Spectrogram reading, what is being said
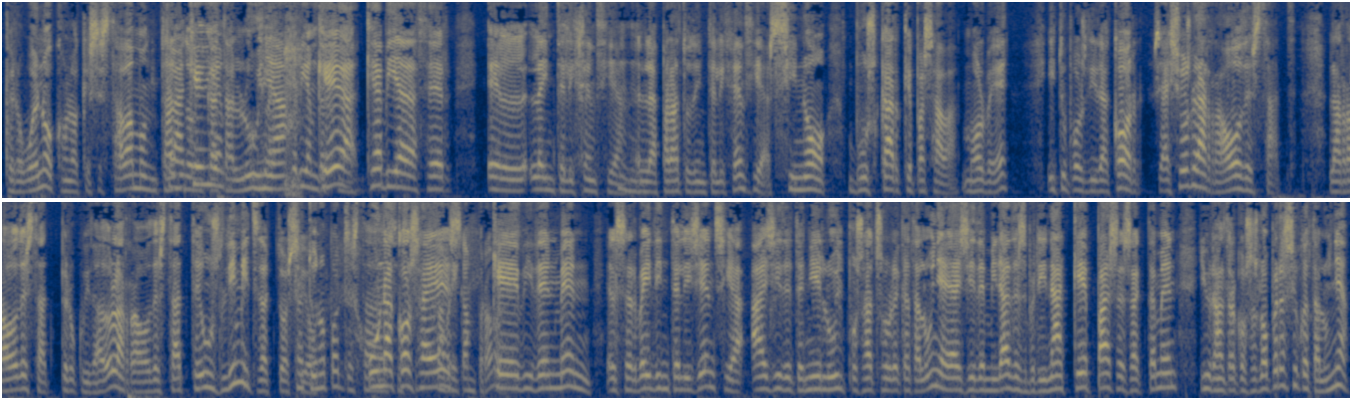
però bueno, con lo que se estaba montando Clar, què en havíem- Cataluña, clar, què havíem de ¿qué, fer? El, la inteligencia, Mhm. el aparato de inteligencia, si no buscar què passava? Molt bé, i tu pots dir, d'acord, això és la raó d'estat, la raó d'estat, però cuidado, la raó d'estat té uns límits d'actuació. Tu no pots estar Una sí, cosa és que, evidentment, el servei d'intel·ligència hagi de tenir l'ull posat sobre Catalunya i hagi de mirar d'esbrinar què passa exactament, i una altra cosa és l'Operació Catalunya,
